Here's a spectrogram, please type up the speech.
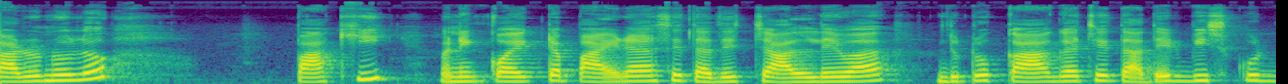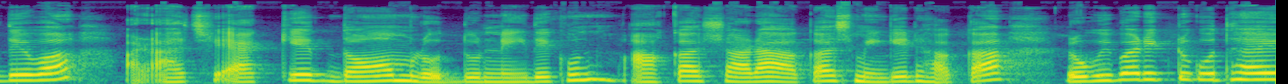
কারণ হলো পাখি মানে কয়েকটা পায়রা আছে তাদের চাল দেওয়া, দুটো কাক আছে তাদের বিস্কুট দেওয়া, আর আজ একদম রোদ্দুর নেই। দেখুন, আকাশ, সারা আকাশ, মেঘে ঢাকা। রবিবার একটু কোথায়?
